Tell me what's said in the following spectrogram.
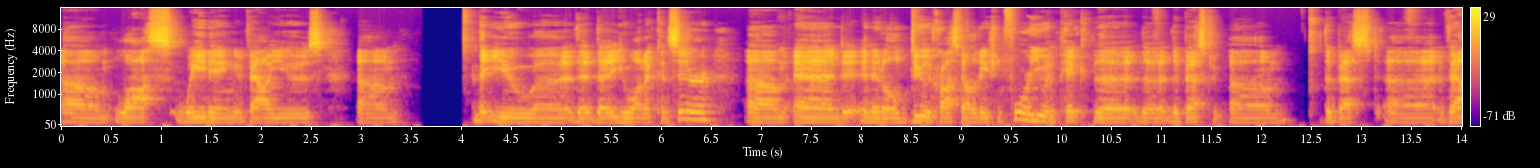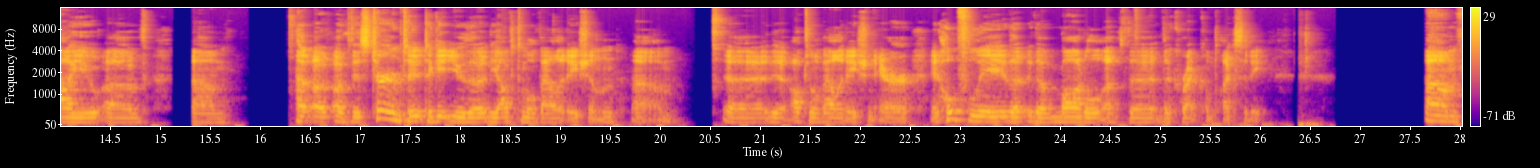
um, loss weighting values um, that you that, that you want to consider um, and and it'll do the cross validation for you and pick the the the best um, the best uh, value of um, of, this term to, to get you the the optimal validation um, uh, the optimal validation error and hopefully the the model of the the correct complexity. Um,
